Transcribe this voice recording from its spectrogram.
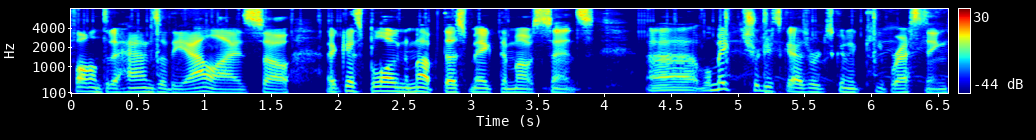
fall into the hands of the Allies. So I guess blowing them up does make the most sense. Uh, we'll make sure these guys are just going to keep resting,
